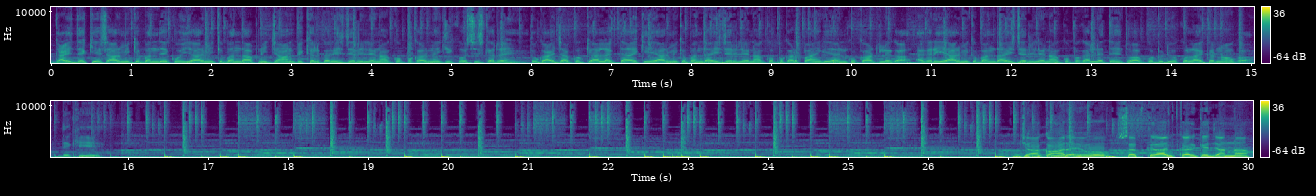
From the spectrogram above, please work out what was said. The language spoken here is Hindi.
गाइस देखिए इस आर्मी के बंदे को, ये आर्मी के बंदा अपनी जान पे खेलकर इस जहरीले नाग को पकड़ने की कोशिश कर रहे हैं। तो गाइस आपको क्या लगता है कि ये आर्मी के बंदा इस जहरीले नाग को पकड़ पाएँगे या इनको काट लेगा? अगर ये आर्मी के बंदा इस जहरीले नाग को पकड़ लेते हैं तो आपको वीडियो को लाइक करना होगा। देखिए। जा कहाँ रहे हो? सब्सक्राइब करके जानना।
